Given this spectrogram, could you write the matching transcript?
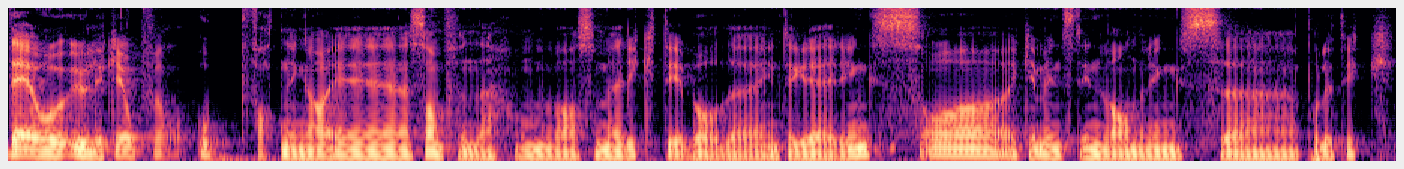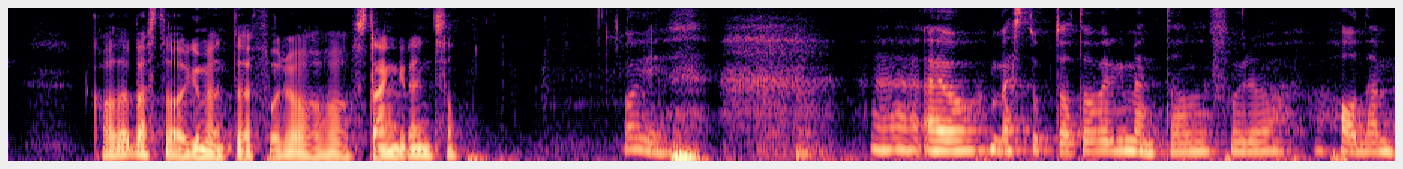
Det er jo ulike oppfatninger i samfunnet om hva som er riktig både integrerings- og ikke minst innvandringspolitikk. Hva er det beste argumentet for å stenge grensene? Oi. Jeg er jo mest opptatt av argumentene for å ha dem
